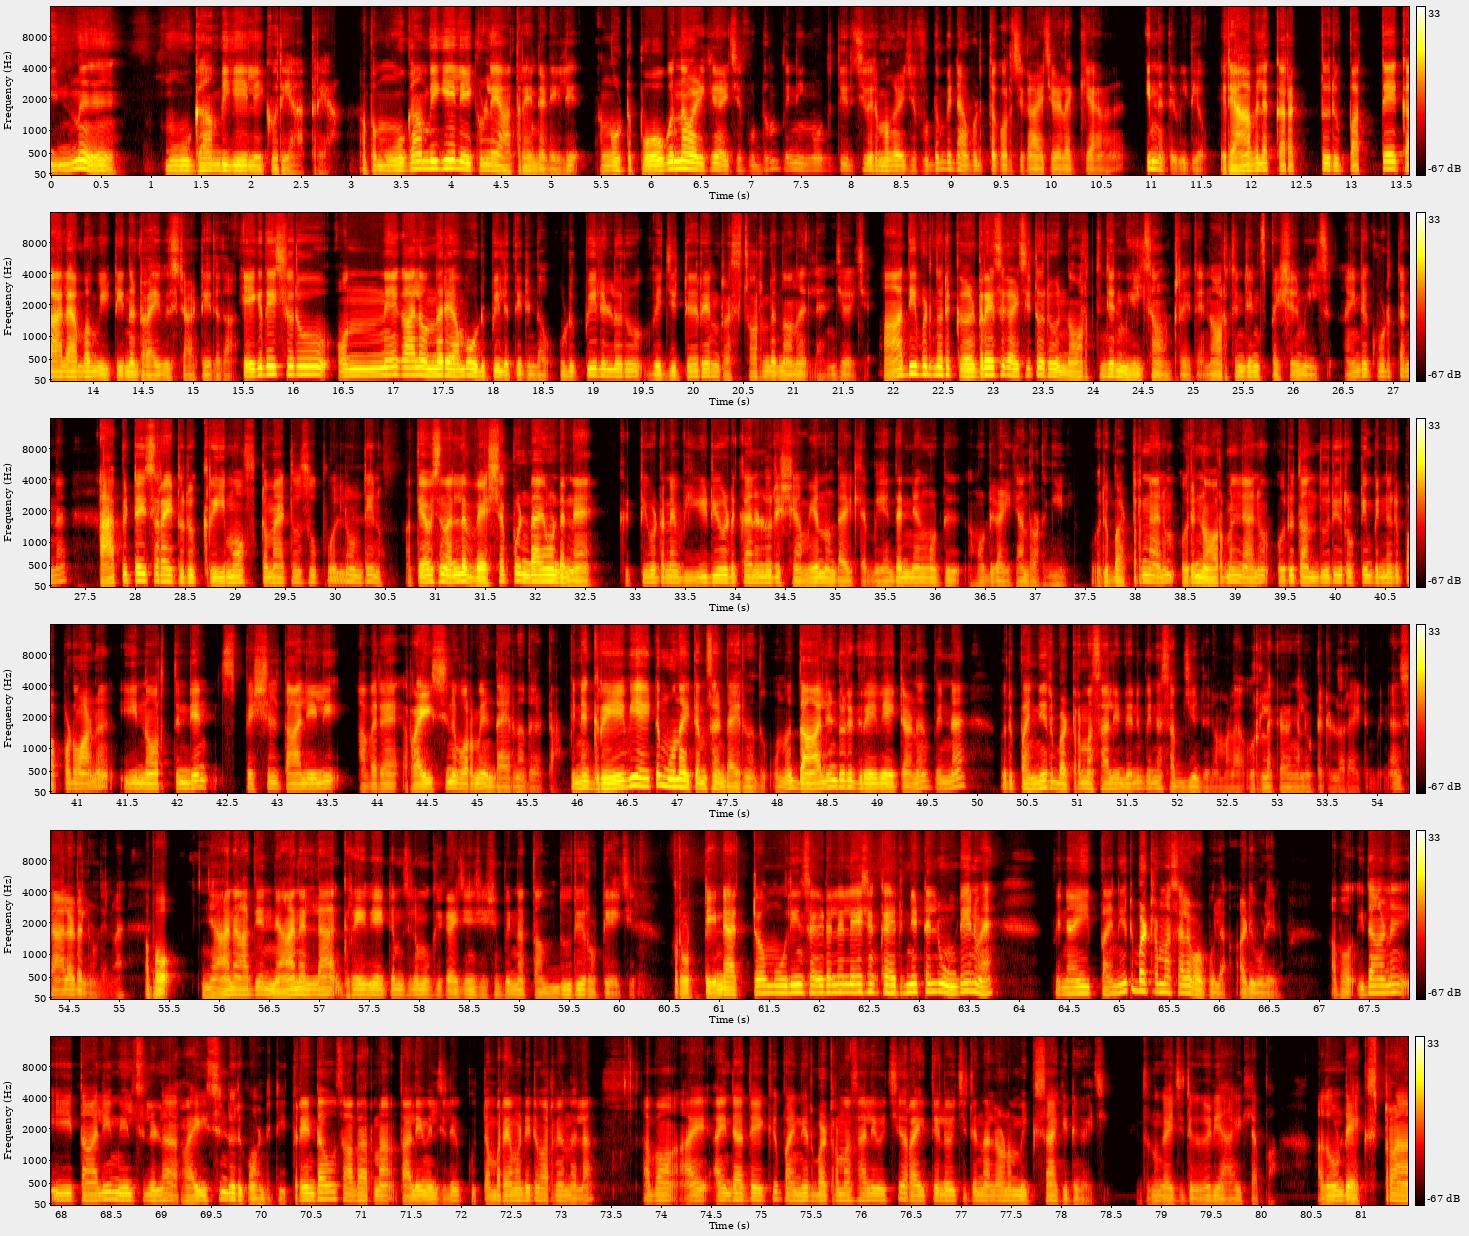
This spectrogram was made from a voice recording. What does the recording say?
ഇന്ന് മൂകാംബികയിലേക്കൊരു യാത്രയാ. അപ്പം മൂകാംബികയിലേക്കുള്ള യാത്രേന്റെ ഇടയിൽ അങ്ങോട്ട് പോകുന്ന വഴിക്ക് കഴിച്ച ഫുഡും, പിന്നെ ഇങ്ങോട്ട് തിരിച്ചു വരുമ്പോൾ കഴിച്ച ഫുഡും, പിന്നെ അവിടുത്തെ കുറച്ച് കാഴ്ചകളൊക്കെയാണ് ഇന്നത്തെ വീഡിയോ. രാവിലെ കറക്റ്റ് ഒരു 10:15 വീട്ടിൽ നിന്ന് ഡ്രൈവ് സ്റ്റാർട്ട് ചെയ്തതാ. ഏകദേശം ഒരു 1:15, 1:30 ആകുമ്പോ ഉടുപ്പിയിലെത്തിയിട്ടുണ്ടാവും. ഉടുപ്പിയിലുള്ളൊരു വെജിറ്റേറിയൻ റെസ്റ്റോറന്റിന്നാണ് ലഞ്ച് കഴിച്ചത്. ആദ്യം ഇവിടുന്ന് ഒരു കേർഡ് റൈസ് കഴിച്ചിട്ട് ഒരു നോർത്ത് ഇന്ത്യൻ മീൽസാ ഓർഡർ ചെയ്തത്. North Indian special meals. അതിന്റെ കൂടെ തന്നെ ആപ്പിറ്റൈസർ ആപ്പിറ്റൈസറായിട്ടൊരു ക്രീം ഓഫ് ടൊമാറ്റോ സൂപ്പ് എല്ലാം ഉണ്ടേനു. അത്യാവശ്യം നല്ല വിശപ്പ് ഉണ്ടായോണ്ട് തന്നെ കിട്ടിയ ഉടനെ വീഡിയോ എടുക്കാനുള്ളൊരു ക്ഷമയൊന്നും ഉണ്ടായിട്ടില്ല. വേഗം തന്നെ അങ്ങോട്ട് അങ്ങോട്ട് കഴിക്കാൻ തുടങ്ങി ഒരു ബട്ടർ നാനും, ഒരു നോർമൽ നാനും, ഒരു തന്തൂരി റൊട്ടിയും, പിന്നെ ഒരു പപ്പടമാണ് ഈ നോർത്ത് ഇന്ത്യൻ സ്പെഷ്യൽ താലിയിൽ അവരെ റൈസിന് പുറമെ ഉണ്ടായിരുന്നത് കേട്ടോ പിന്നെ ഗ്രേവി ആയിട്ട് മൂന്ന് ഐറ്റംസ് ഉണ്ടായിരുന്നത്. ഒന്ന് ദാലിന്റെ ഒരു ഗ്രേവി ആയിട്ടാണ്. പിന്നെ ഒരു പനീർ ബട്ടർ മസാല ഉണ്ടേനും പിന്നെ സബ്ജി ഉണ്ടേനും നമ്മളെ ഉരുളക്കിഴങ്ങെല്ലാം ഇട്ടിട്ടുള്ള ഒരു ഐറ്റം. പിന്നെ സാലഡെല്ലാം ഉണ്ടായിരുന്നു അപ്പോൾ ഞാൻ ആദ്യം ഞാനെല്ലാ ഗ്രേവി ഐറ്റംസിലും മുക്കി കഴിച്ചതിന് ശേഷം പിന്നെ തന്തൂരി റൊട്ടി കഴിച്ചു. റൊട്ടീന്റെ അറ്റവും മൂലയും സൈഡെല്ലാം ലേശം കരിഞ്ഞിട്ടെല്ലാം ഉണ്ടേനു. പിന്നെ ഈ പനീർ ബട്ടർ മസാല കുഴപ്പമില്ല. അടിപൊളിയാണ് അപ്പോൾ ഇതാണ് ഈ താലി മീൽസിലുള്ള റൈസിന്റെ ഒരു ക്വാണ്ടിറ്റി. ഇത്രയും ഉണ്ടാവും സാധാരണ താലി മീൽസിൽ. കുറ്റം പറയാൻ വേണ്ടിയിട്ട് പറഞ്ഞൊന്നല്ല അപ്പോൾ അതിന്റെ അകത്തേക്ക് പനീർ ബട്ടർ മസാല ഒഴിച്ച് റൈത്തയിൽ ഒഴിച്ചിട്ട് നല്ലോണം മിക്സ് ആക്കിയിട്ട് കഴിച്ച്. ഇതൊന്നും കഴിച്ചിട്ട് ഏടി ആയിട്ടില്ലപ്പാ. അതുകൊണ്ട് എക്സ്ട്രാ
